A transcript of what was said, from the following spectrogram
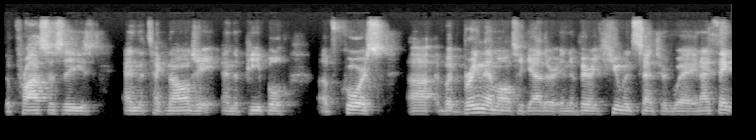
the processes and the technology and the people, of course, uh, but bring them all together in a very human-centered way. And I think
